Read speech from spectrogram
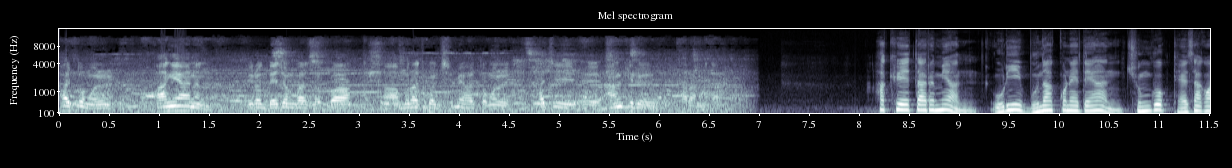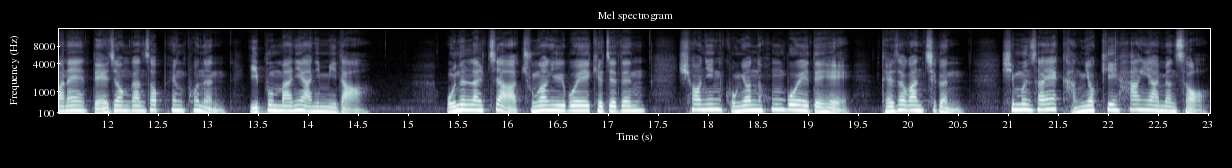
활동을 방해하는 이런 내정 간섭과 아, 문화주권 침해 활동을 하지 않기를 바랍니다. 학회에 따르면 우리 문화권에 대한 중국 대사관의 내정 간섭 횡포는 이뿐만이 아닙니다. 오늘 날짜 중앙일보에 게재된 현인 공연 홍보에 대해 대사관 측은 신문사에 강력히 항의하면서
